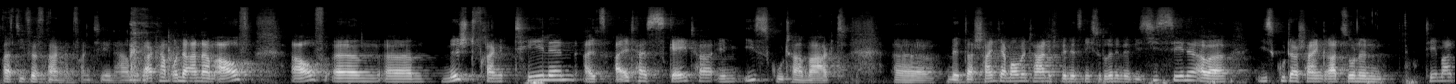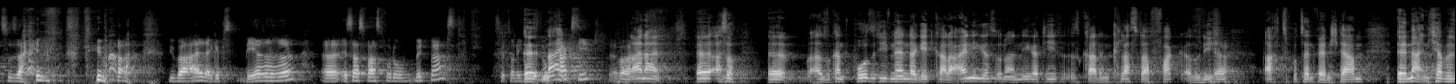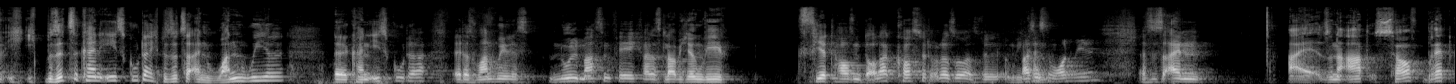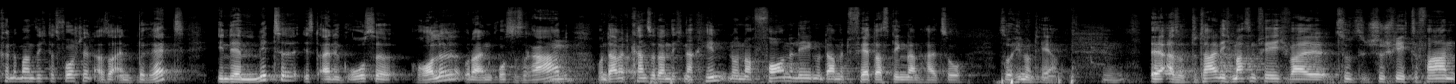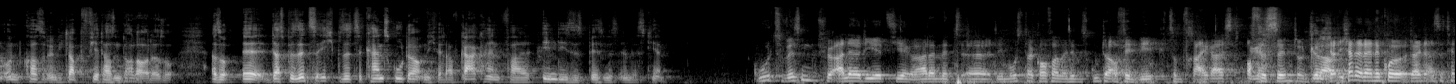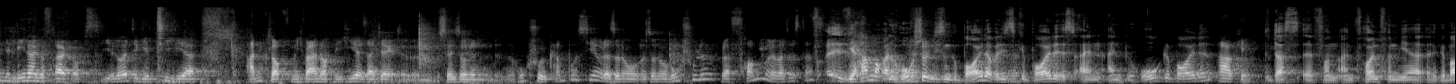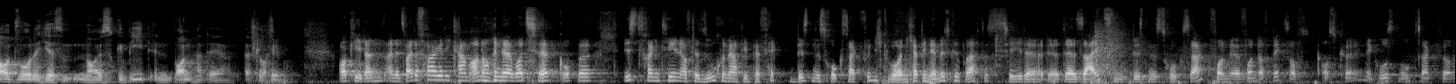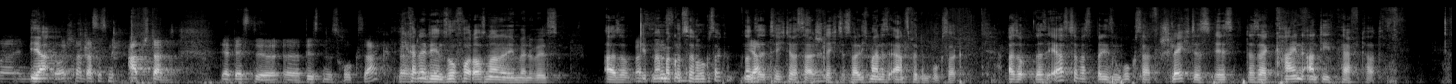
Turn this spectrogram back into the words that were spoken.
was die für Fragen an Frank Thelen haben. Und da kam unter anderem auf, auf ähm, ähm, mischt Frank Thelen als alter Skater im E-Scooter-Markt äh, mit. Das scheint ja momentan, ich bin jetzt nicht so drin in der VC-Szene, aber E-Scooter scheinen gerade so ein Thema zu sein über, überall. Da gibt es mehrere. Äh, ist das was, wo du mitmachst? Ist jetzt noch nicht das äh, Flugtaxi? Nein, nein. nein. Äh, also, äh, also ganz positiv nennen, da geht gerade einiges oder negativ ist gerade ein Clusterfuck. Also die ja. 80 Prozent werden sterben. Äh, nein, ich habe, ich, ich besitze keinen E-Scooter, ich besitze einen One Wheel, äh, keinen E-Scooter. Äh, das One Wheel ist null massenfähig, weil das glaube ich irgendwie 4000 Dollar kostet oder so. Das will irgendwie Was ist ein One Wheel? Das ist ein, so eine Art Surfbrett könnte man sich das vorstellen. Also ein Brett, in der Mitte ist eine große Rolle oder ein großes Rad mhm. und damit kannst du dann dich nach hinten und nach vorne legen und damit fährt das Ding dann halt so, so hin und her. Mhm. Äh, also total nicht massenfähig, weil zu, zu schwierig zu fahren und kostet irgendwie, ich glaube, 4000 Dollar oder so. Also äh, das besitze ich, besitze keinen Scooter und ich werde auf gar keinen Fall in dieses Business investieren gut zu wissen für alle, die jetzt hier gerade mit äh, dem Musterkoffer, mit dem Scooter auf dem Weg zum Freigeist-Office ja, sind. Und genau. ich, ich, hatte deine, deine Assistentin Lena gefragt, ob es hier Leute gibt, die hier anklopfen. Ich war noch nie hier. Seid ihr, äh, ist ja so ein Hochschulcampus hier oder so eine, so eine Hochschule oder FOM oder was ist das? Wir haben auch eine Hochschule in diesem Gebäude, aber dieses ja. Gebäude ist ein, ein Bürogebäude, ah, okay. das äh, von einem Freund von mir äh, gebaut wurde. Hier ist ein neues Gebiet in Bonn, hat er erschlossen. Okay. Okay, dann eine zweite Frage, die kam auch noch in der WhatsApp-Gruppe. Ist Frank Thelen auf der Suche nach dem perfekten Business-Rucksack fündig geworden? Ich habe ihn ja mitgebracht, das ist hier der, der, der Salzen-Business-Rucksack von der Font of Decks aus, aus Köln, der großen Rucksackfirma in ja. Deutschland. Das ist mit Abstand der beste äh, Business-Rucksack. Ich kann ja den sofort auseinandernehmen, wenn du willst. Also, was gib mir mal kurz deinen Rucksack, dann ja. erzähle ich dir, was da alles schlecht ist, weil ich meine das ernst mit dem Rucksack. Also, das Erste, was bei diesem Rucksack schlecht ist, ist, dass er kein Anti-Theft hat.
